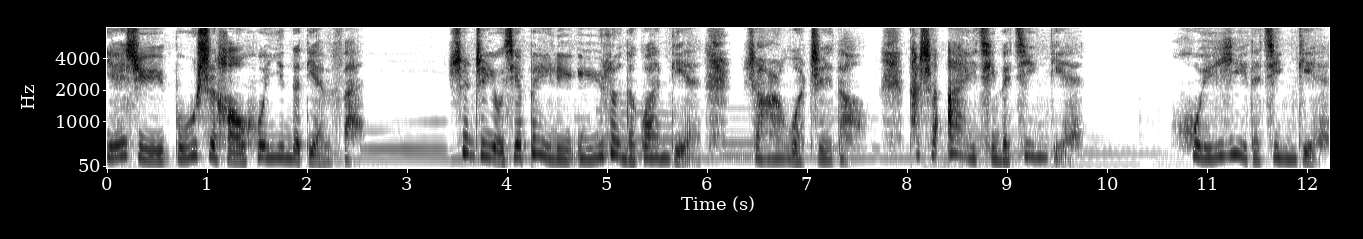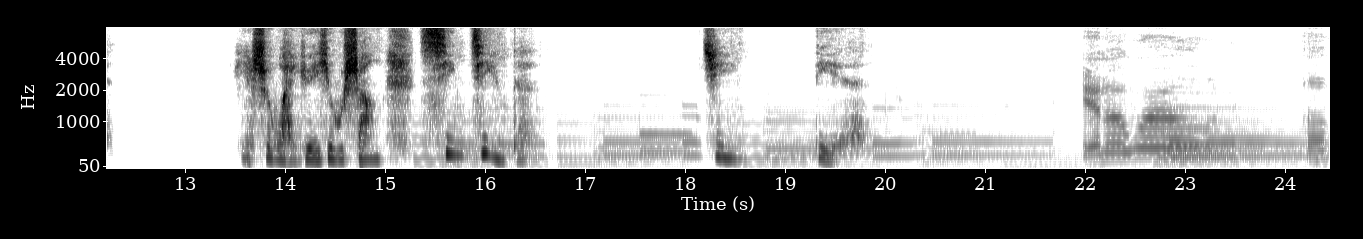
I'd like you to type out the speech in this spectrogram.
也许不是好婚姻的典范甚至有些背离舆论的观点然而我知道它是爱情的经典回忆的经典也是婉约忧伤心境的经典 in a world of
